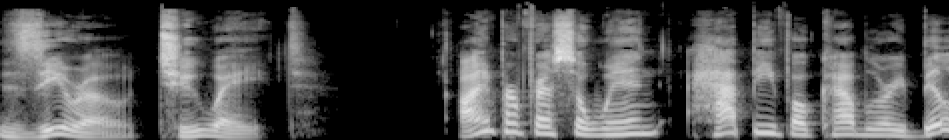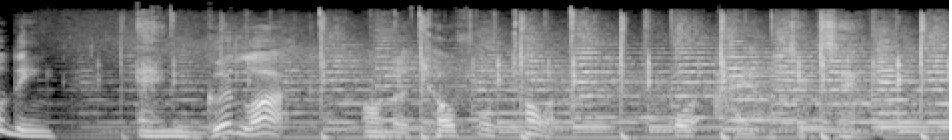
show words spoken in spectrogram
028. I'm Professor Winn. Happy vocabulary building and good luck on the TOEFL TOEIC or IELTS exam.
